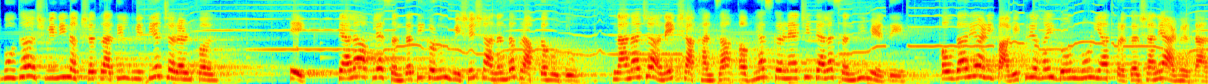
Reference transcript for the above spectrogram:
बुध अश्विनी नक्षत्रातील द्वितीय चरण फल. एक त्याला आपल्या संततीकडून विशेष आनंद प्राप्त होतो. ज्ञानाच्या अनेक शाखांचा अभ्यास करण्याची त्याला संधी मिळते. औदार्य आणि पावित्र्य हे दोन गुण यात प्रकर्षाने आढळतात.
